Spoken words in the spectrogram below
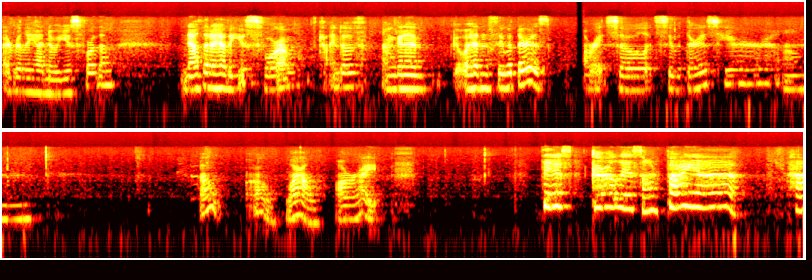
I really had no use for them. Now that I have a use for them, kind of, I'm gonna go ahead and see what there is. Alright, so let's see what there is here. Um, oh, oh, wow, alright. This girl is on fire! Ha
